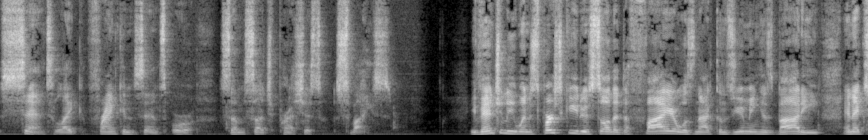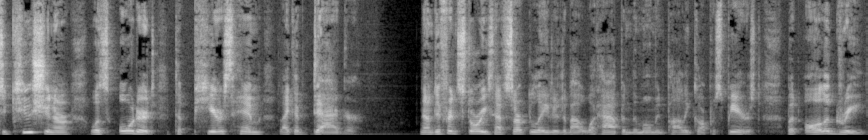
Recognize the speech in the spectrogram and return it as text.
scent like frankincense or some such precious spice. Eventually, when his persecutors saw that the fire was not consuming his body, an executioner was ordered to pierce him like a dagger. Now, different stories have circulated about what happened the moment Polycarp was pierced, but all agree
